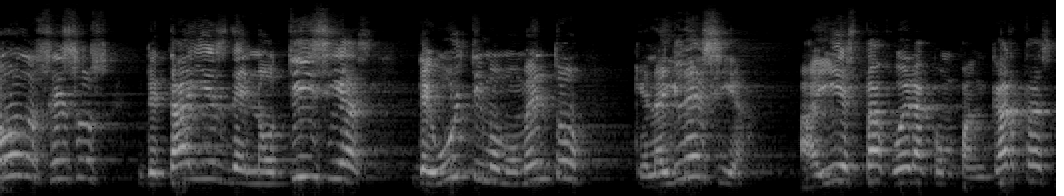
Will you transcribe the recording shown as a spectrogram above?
todos esos detalles de noticias de último momento que la iglesia ahí está fuera con pancartas,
